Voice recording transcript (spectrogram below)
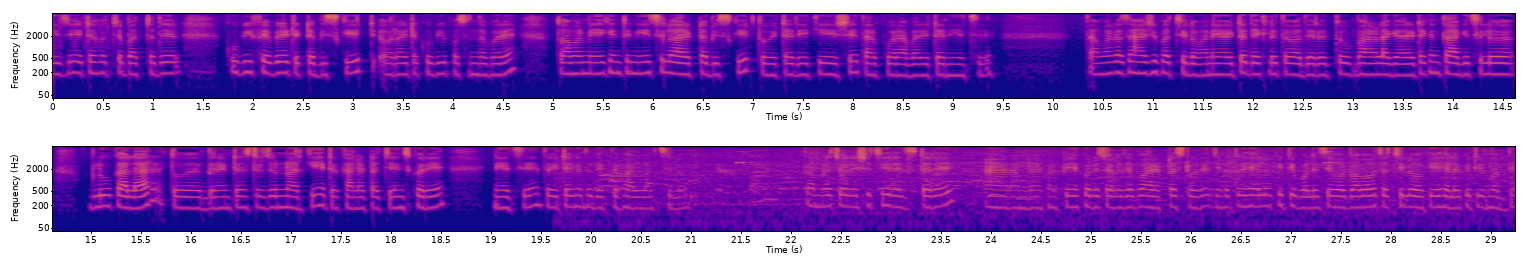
এই যে এটা হচ্ছে বাচ্চাদের খুবই ফেভারিট একটা বিস্কিট, ওরা এটা খুবই পছন্দ করে। তো আমার মেয়ে কিন্তু নিয়েছিল আর একটা বিস্কিট, তো এটা রেখে এসে তারপর আবার এটা নিয়েছে। তো আমার কাছে হাসি পাচ্ছিল মানে ওইটা দেখলে তো ওদের তো ভালো লাগে। আর এটা কিন্তু আগে ছিল ব্লু কালার তো ভ্যালেন্টাইন্স ডের জন্য আর কি এটার কালারটা চেঞ্জ করে নিয়েছে। তো এটা কিন্তু দেখতে ভালো লাগছিল। তো আমরা চলে এসেছি রেজিস্টারে আর আমরা এখন পে করে চলে যাব আর একটা স্টোরে যেহেতু হ্যালো কিটি বলেছে, ওর বাবাও চাচ্ছিল ওকে হ্যালো কিটির মধ্যে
